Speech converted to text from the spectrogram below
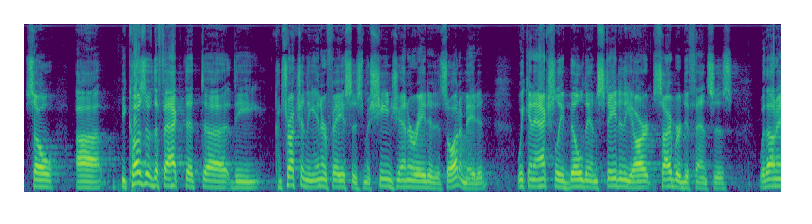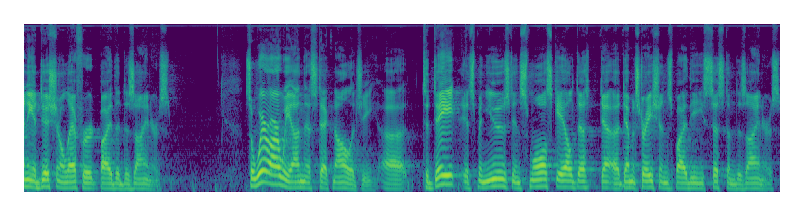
So uh, because of the fact that uh, the construction of the interface is machine generated, it's automated, we can actually build in state-of-the-art cyber defenses without any additional effort by the designers. So where are we on this technology? Uh, to date, it's been used in small-scale de de uh, demonstrations by the system designers.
